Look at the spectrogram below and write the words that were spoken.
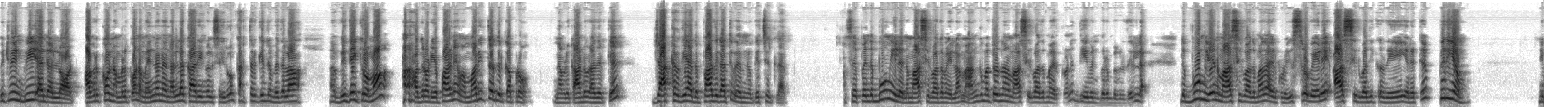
between we and a Lord அவருக்கும் நம்மளுக்கும் நம்ம என்னென்ன நல்ல காரியங்கள் செய்கிறோம் கர்த்தருக்கு நம்ம இதெல்லாம் விதைக்கிறோமோ அதனுடைய பலனை நம்ம மறித்ததற்கு அப்புறம் நம்மளுக்கு ஆண்டவர் அதற்கு ஜாக்கிரதையா அதை பாதுகாத்து நமக்கு வச்சிருக்கிறார். ஸோ இப்போ இந்த பூமியில நம்ம ஆசீர்வாதமா இல்லாமல் அங்க மட்டும்தான் நம்ம ஆசீர்வாதமா இருக்கணும்னு தேவன் விரும்புகிறது இல்லை. இந்த பூமியில நம்ம ஆசீர்வாதமா தான் இருக்கணும். இஸ்ரோவேலை ஆசீர்வதிக்கிறதே எனக்கு பிரியம். நீ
